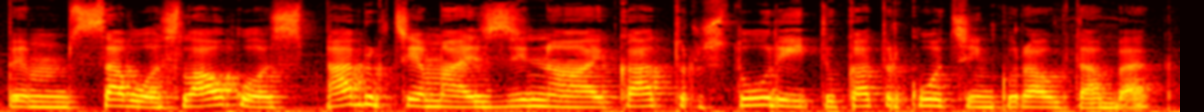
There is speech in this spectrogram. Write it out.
Piemēram, savos laukos, apbruciemā es zināju katru stūrīti, katru kociņu, kur aug tā bēka.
